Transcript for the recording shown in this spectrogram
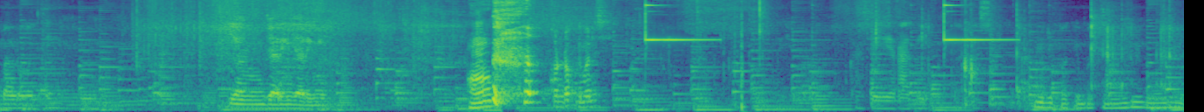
balut ini. Yang jaring-jaring itu. Kondok di mana sih? Kasih ragi. Ini dipakai buat mandi gimana?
